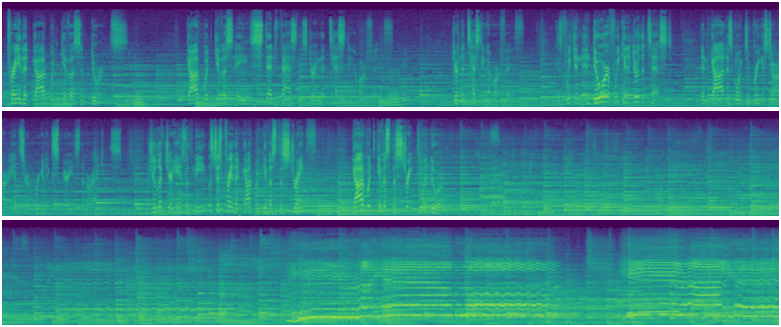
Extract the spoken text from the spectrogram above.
pray that God would give us endurance. God would give us a steadfastness during the testing of our faith. During the testing of our faith. Because if we can endure, if we can endure the test, then God is going to bring us to our answer and we're going to experience the miraculous. Would you lift your hands with me? Let's just pray that God would give us the strength. God would give us the strength to endure.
